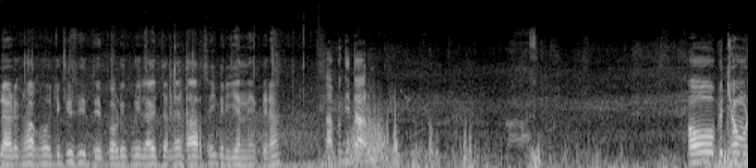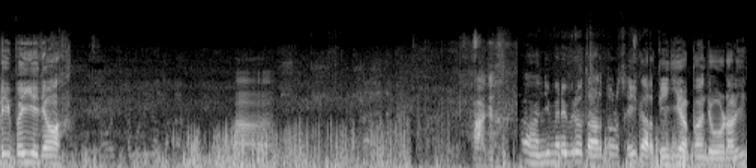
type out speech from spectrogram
ਲਾਈਟ ਖਰਾਬ ਹੋ ਚੁੱਕੀ ਸੀ ਤੇ ਪੌੜੀ ਪੂੜੀ ਲੈ ਕੇ ਚੱਲਦੇ ਆ ਤਾਰ ਸਹੀ ਕਰੀ ਜਾਂਦੇ ਆ ਕੇਰਾ। ਲੱਭ ਗਈ ਤਾਰ? ਉਹ ਪਿੱਛੋਂ ਮੁੜੀ ਪਈ ਹੈ ਜਮਾ। ਹਾਂ। ਆ ਗਿਆ। ਹਾਂਜੀ ਮੇਰੇ ਵੀਰੋ ਤਾਰ ਤੋੜ ਸਹੀ ਕਰਤੀ ਜੀ ਆਪਾਂ ਜੋੜ ਵਾਲੀ।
